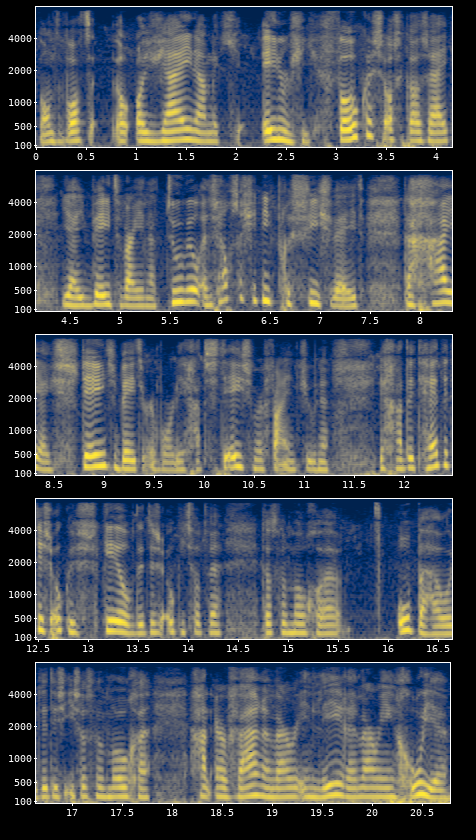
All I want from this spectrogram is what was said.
Want wat, als jij namelijk je energie focust, zoals ik al zei, jij weet waar je naartoe wil. En zelfs als je het niet precies weet, dan ga jij steeds beter in worden. Je gaat steeds meer fine-tunen. Je gaat dit, hè, dit is ook een skill. Dit is ook iets wat we, dat we mogen opbouwen. Dit is iets wat we mogen gaan ervaren, waar we in leren en waar we in groeien.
